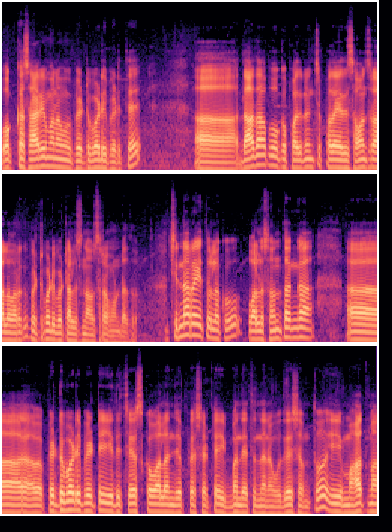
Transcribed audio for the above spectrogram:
ఒక్కసారి మనం పెట్టుబడి పెడితే ఆ, దాదాపు ఒక పది నుంచి పదహైదు సంవత్సరాల వరకు పెట్టుబడి పెట్టాల్సిన అవసరం ఉండదు. చిన్న రైతులకు వాళ్ళు సొంతంగా పెట్టుబడి పెట్టి ఇది చేసుకోవాలని చెప్పేసి అంటే ఇబ్బంది అవుతుందనే ఉద్దేశంతో ఈ మహాత్మా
